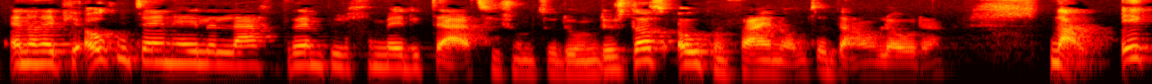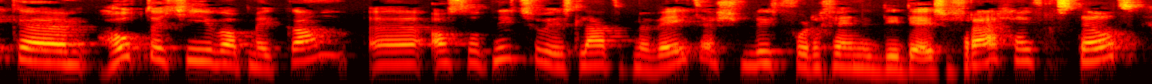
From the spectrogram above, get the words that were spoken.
En dan heb je ook meteen hele laagdrempelige meditaties om te doen. Dus dat is ook een fijne om te downloaden. Nou, ik uh, hoop dat je hier wat mee kan. Uh, als dat niet zo is, laat het me weten alsjeblieft voor degene die deze vraag heeft gesteld.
